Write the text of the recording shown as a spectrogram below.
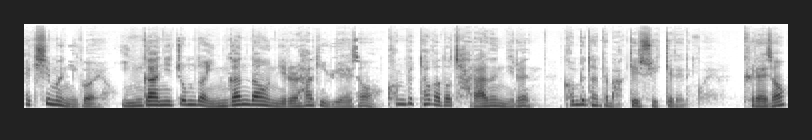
핵심은 이거예요. 인간이 좀 더 인간다운 일을 하기 위해서 컴퓨터가 더 잘하는 일은 컴퓨터한테 맡길 수 있게 되는 거예요. 그래서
